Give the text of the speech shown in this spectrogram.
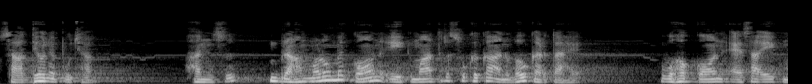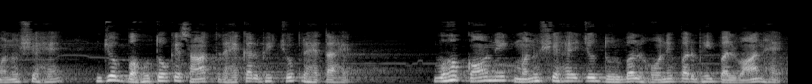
साध्यों ने पूछा, हंस, ब्राह्मणों में कौन एकमात्र सुख का अनुभव करता है? वह कौन ऐसा एक मनुष्य है जो बहुतों के साथ रहकर भी चुप रहता है? वह कौन एक मनुष्य है जो दुर्बल होने पर भी बलवान है?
